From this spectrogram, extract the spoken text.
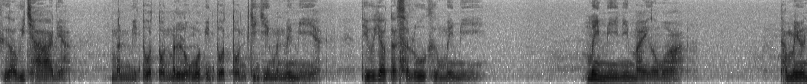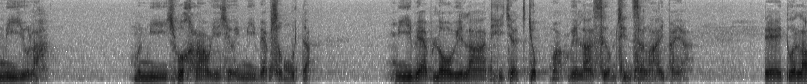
คืออวิชชาเนี่ยมันมีตัวตนมันหลงว่าเป็นตัวตน จริง ๆ มันไม่มีที่พระเจ้าตรัสรู้คือไม่มี ไม่มีนี่หมายความว่าทำไมมันมีอยู่ล่ะ มันมีชั่วคราวเฉยๆมีแบบสมมุติอะ มีแบบรอเวลาที่จะจบเวลาเสื่อมสิ้นสลายไปอะแต่ไอตัวเรา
